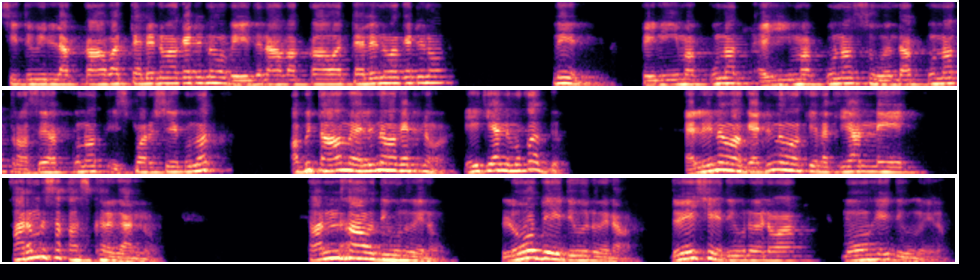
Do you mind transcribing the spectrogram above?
සිතුවිල්ලක් ආවත් ඇලෙනවා ගැටෙනවා, වේදනාවක් ආවත් ඇලෙනවා ගැටෙනවා. නේද? පෙනීමක් වුණත්, ඇහිීමක් වුණත්, සුවඳක් වුණත්, රසයක් වුණත්, ස්පර්ශයක් වුණත් අපි තාම ඇලෙනවා ගැටෙනවා. ඒ කියන්නේ මොකද්ද? ඇලෙනවා ගැටෙනවා කියලා කියන්නේ කර්ම සකස් කරගන්නවා. තණ්හාව දියුණු වෙනවා. ලෝභය දියුණු වෙනවා. ද්වේෂය දියුණු වෙනවා. මෝහය දියුණු වෙනවා.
